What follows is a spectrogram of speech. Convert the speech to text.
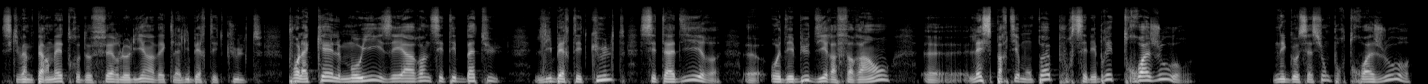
ce qui va me permettre de faire le lien avec la liberté de culte, pour laquelle Moïse et Aaron s'étaient battus. Liberté de culte, c'est-à-dire euh, au début dire à Pharaon, laisse partir mon peuple pour célébrer trois jours. Négociation pour trois jours,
